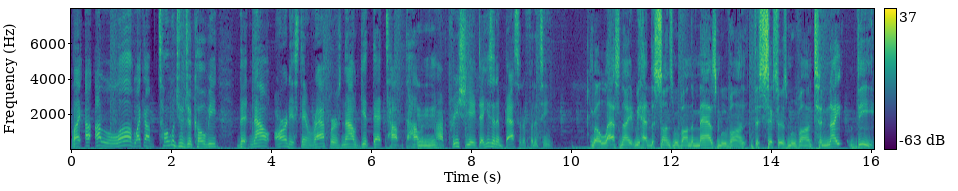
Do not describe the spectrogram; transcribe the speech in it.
Like, I, I love, like I've told you, Jacoby, that now artists and rappers now get that top dollar. Mm-hmm. I appreciate that. He's an ambassador for the team. Well, last night we had the Suns move on, the Mavs move on, the Sixers move on. Tonight, the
